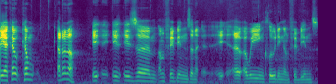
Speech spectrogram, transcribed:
But yeah, come, come I don't know. Is, is um, amphibians and are we including amphibians?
